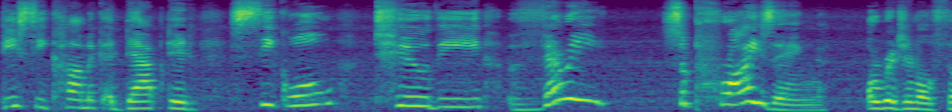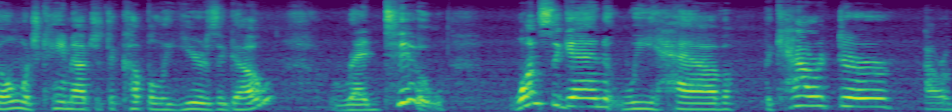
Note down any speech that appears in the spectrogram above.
DC comic adapted sequel to the very surprising original film which came out just a couple of years ago, Red 2. Once again, we have the character, our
